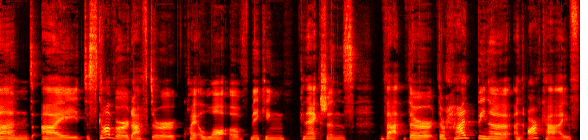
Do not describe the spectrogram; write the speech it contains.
and I discovered after quite a lot of making connections that there there had been a an archive,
